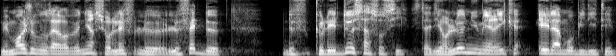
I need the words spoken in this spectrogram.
Mais moi, je voudrais revenir sur le, le, le fait de, que les deux s'associent, c'est-à-dire le numérique et la mobilité.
